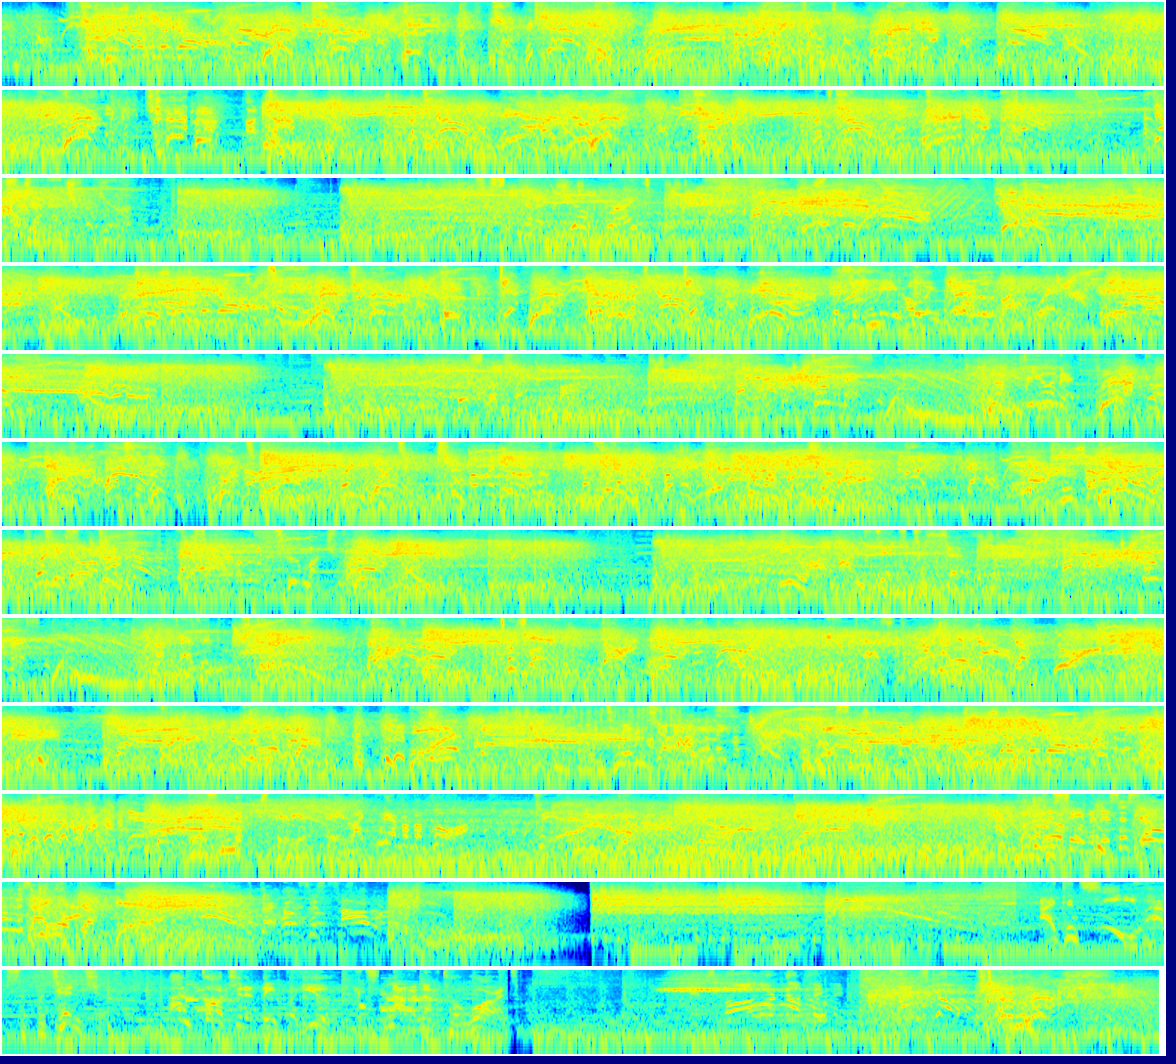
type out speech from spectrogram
Oh, There's no experience pain like never before! I'm going to savor this as long as I can. What the hell's this power? I can see you have some potential. Unfortunately for you, it's not enough to warrant It's all or nothing! Let's go!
